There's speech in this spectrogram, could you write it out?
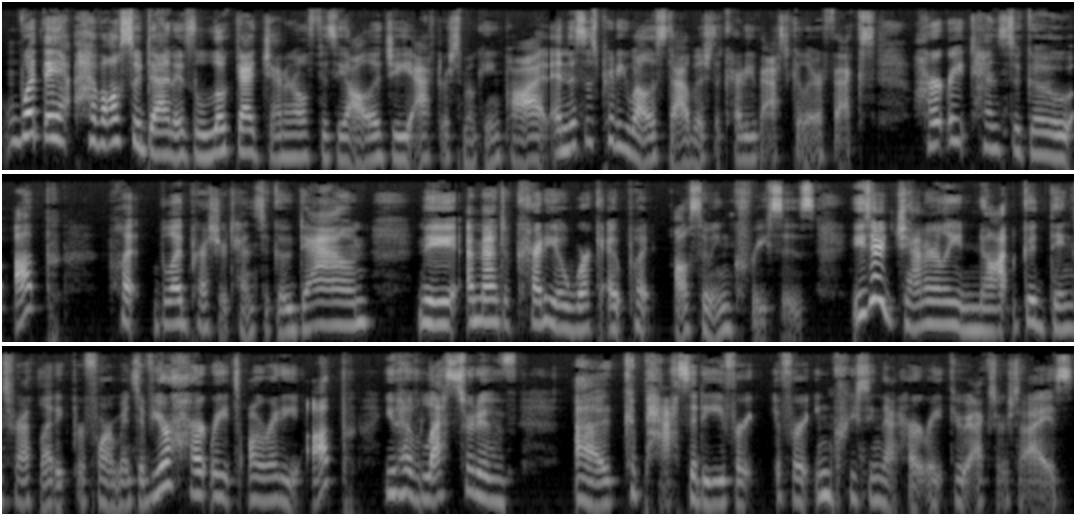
what they have also done is looked at general physiology after smoking pot, and this is pretty well established. The cardiovascular effects. Heart rate tends to go up blood pressure tends to go down. The amount of cardio work output also increases. These are generally not good things for athletic performance. If your heart rate's already up, you have less sort of uh, capacity for for increasing that heart rate through exercise.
